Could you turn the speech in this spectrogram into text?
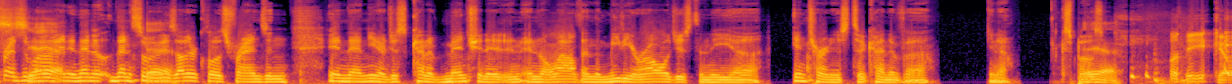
scientists. friends of Yeah, yeah. mine, and then then some of his other close friends, and and then you know just kind of mention it and, and allow then the meteorologist and the uh, internist to kind of uh, you know expose. yeah. Well, there you go.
